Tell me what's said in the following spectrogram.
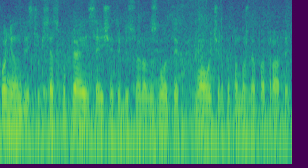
Понял, 250 скупляється, і ще тобі 40 злотих ваучер потім можна потратити.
